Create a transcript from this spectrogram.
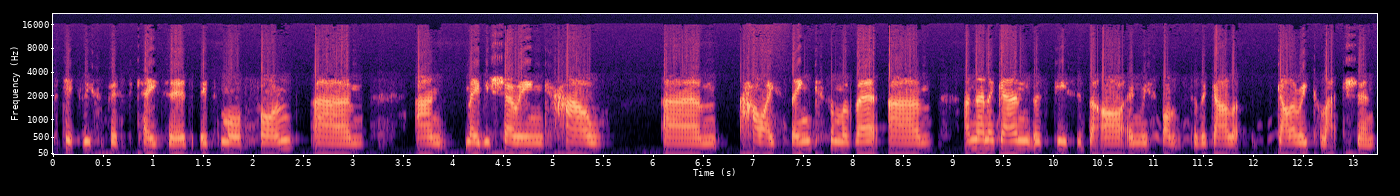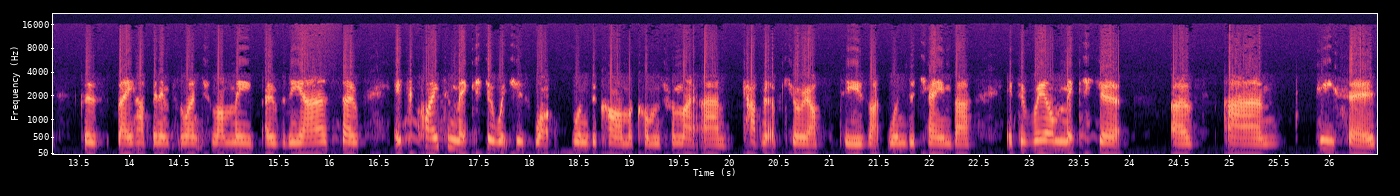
particularly sophisticated. It's more fun um, and maybe showing how um, how I think some of it. Um, and then again, there's pieces that are in response to the gal- gallery collection because they have been influential on me over the years. So it's quite a mixture, which is what Wunderkammer comes from, like um, Cabinet of Curiosities, like Wonder Chamber. It's a real mixture of um, pieces,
